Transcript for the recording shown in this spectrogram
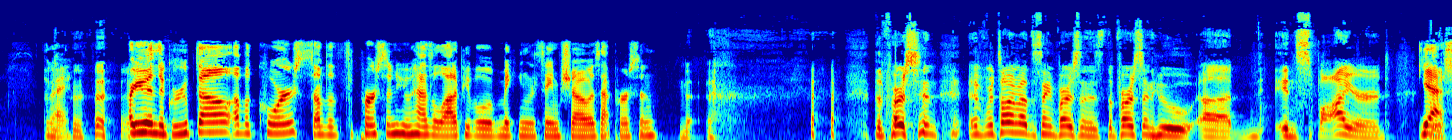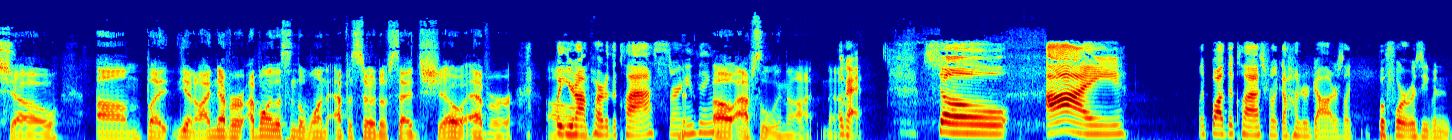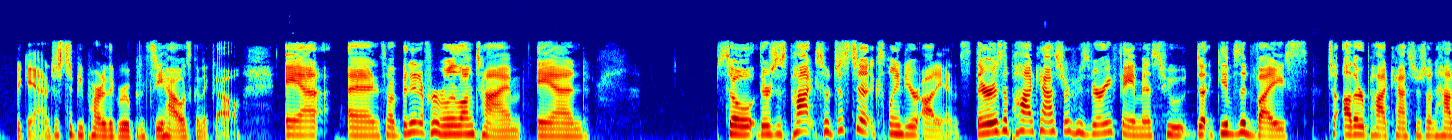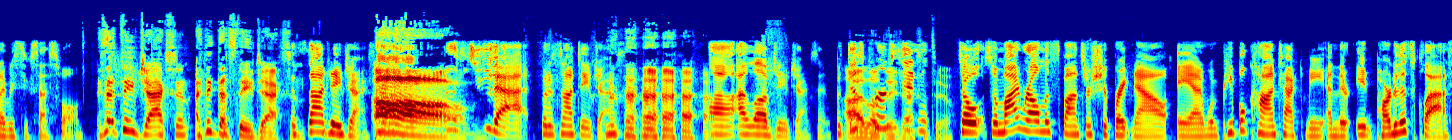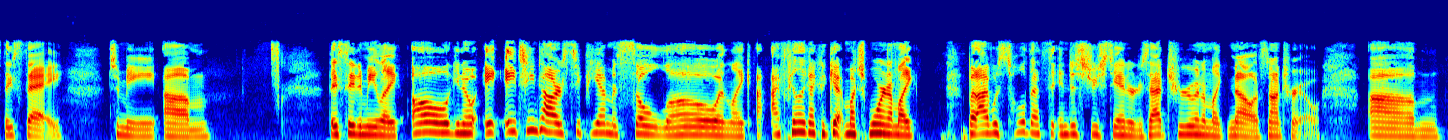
Okay. are you in the group though of a course of a person who has a lot of people making the same show as that person? No. the person, if we're talking about the same person, it's the person who uh, inspired yes. this show um, but you know, I never, I've only listened to one episode of said show ever. Um, but you're not um, part of the class or anything? Oh, absolutely not. No. Okay. So I like bought the class for like a hundred dollars, like before it was even began, just to be part of the group and see how it was going to go. And, and so I've been in it for a really long time. And so there's this pod. So just to explain to your audience, there is a podcaster who's very famous who d- gives advice to other podcasters on how to be successful. Is that Dave Jackson? I think that's Dave Jackson. It's not Dave Jackson. Oh, do that, but it's not Dave Jackson. uh, I love Dave Jackson, but this person. So, so my realm is sponsorship right now, and when people contact me and they're in part of this class, they say to me, um, they say to me like, "Oh, you know, eighteen dollars CPM is so low, and like I feel like I could get much more." And I'm like, but I was told that's the industry standard. Is that true? And I'm like, no, it's not true. Um,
